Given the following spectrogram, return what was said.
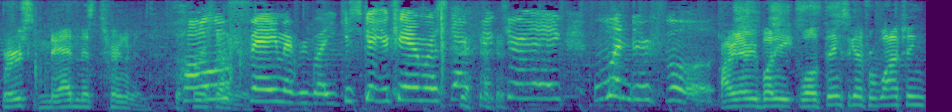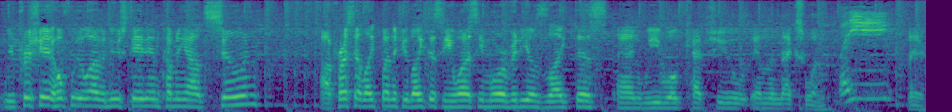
Burst Madness Tournament. Hall of. Fame, everybody. Just get your camera, start picturing. Wonderful. All right, everybody. Well, thanks again for watching. We appreciate it. Hopefully, we'll have a new stadium coming out soon. Uh, press that like button if you like this and you want to see more videos like this, and we will catch you in the next one. Bye. Later.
